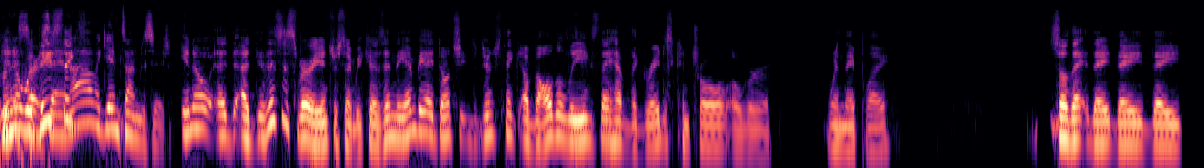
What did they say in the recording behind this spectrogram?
You know, with these saying, things- "Ah, I'm a game time decision. You know, uh, uh, this is very interesting because in the NBA, don't you don't you think of all the leagues they have the greatest control over when they play? So they they they they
